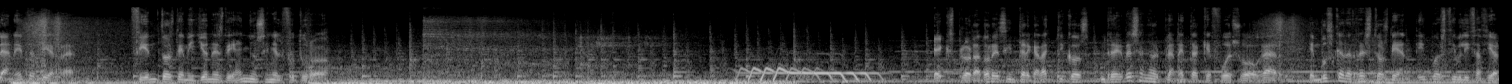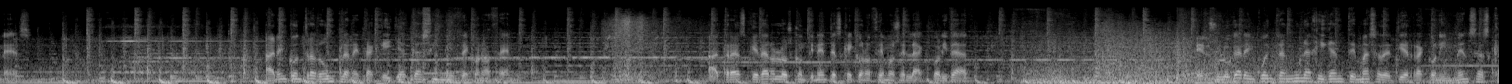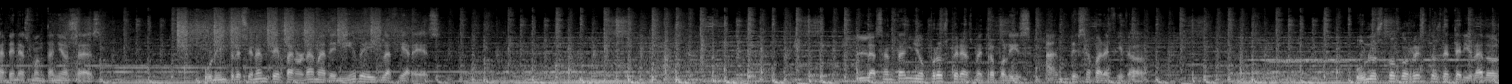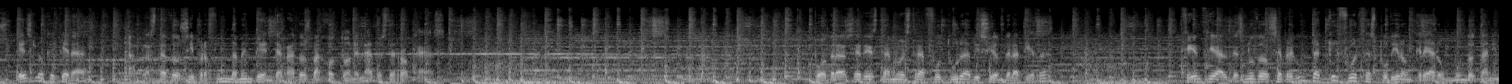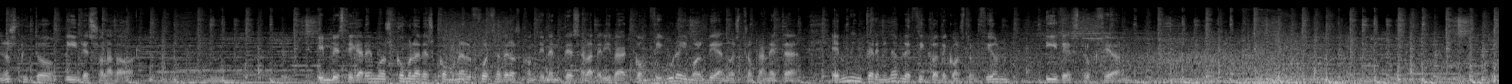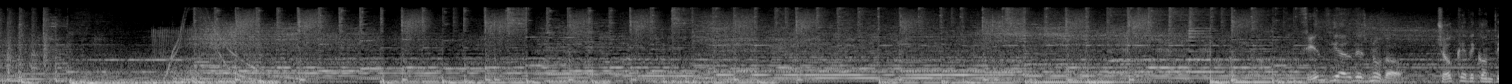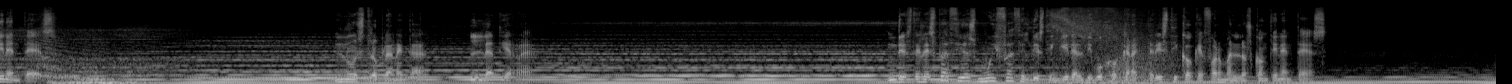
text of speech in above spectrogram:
Planeta Tierra. Cientos de millones de años en el futuro. Exploradores intergalácticos regresan al planeta que fue su hogar en busca de restos de antiguas civilizaciones. Han encontrado un planeta que ya casi ni reconocen. Atrás quedaron los continentes que conocemos en la actualidad. En su lugar encuentran una gigante masa de tierra con inmensas cadenas montañosas. Un impresionante panorama de nieve y glaciares. Las antaño prósperas metrópolis han desaparecido. Unos pocos restos deteriorados es lo que queda, aplastados y profundamente enterrados bajo toneladas de rocas. ¿Podrá ser esta nuestra futura visión de la Tierra? Ciencia al Desnudo se pregunta qué fuerzas pudieron crear un mundo tan inhóspito y desolador. Investigaremos cómo la descomunal fuerza de los continentes a la deriva configura y moldea nuestro planeta en un interminable ciclo de construcción y destrucción. Al desnudo. Choque de continentes. Nuestro planeta, la Tierra. Desde el espacio es muy fácil distinguir el dibujo característico que forman los continentes.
